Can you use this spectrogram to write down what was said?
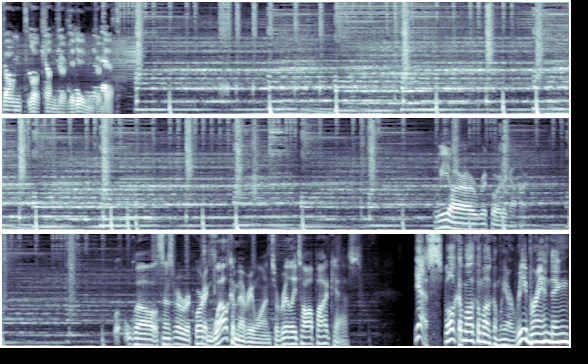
Don't look under the internet. We are recording on. Well, since we're recording, welcome everyone to Really Tall Podcast. Yes, welcome, welcome, welcome. We are rebranding.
